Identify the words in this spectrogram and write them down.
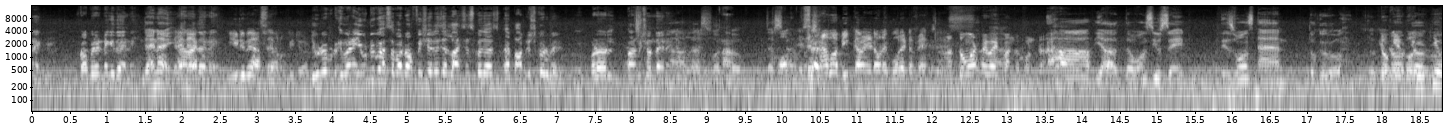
নাই কপিরাইট নাকি? দেয় নাই? দেয় নাই। দেয় নাই। ইউটিউবে আছে এখনও ভিডিও ইউটিউব মানে ইউটিউবে আছে বাট অফিসিয়ালি যে লাইসেন্স করে পাবলিশ করবে ওরা পারমিশন দেয় না Nah, that's fucked না। up. That's Oh, kind of এটা স্বাভাবিক কারণ এটা অনেক বড় একটা ফ্র্যাঞ্চাইজ আর তোমার ফেভারিট মাঙ্গা কোনটা Uh, yeah, the ones you said, these ones and Tokyo Ghoul. Tokyo Tokyo.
